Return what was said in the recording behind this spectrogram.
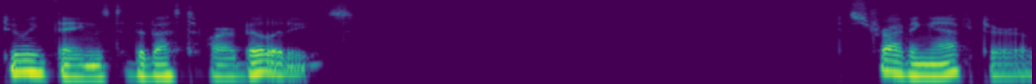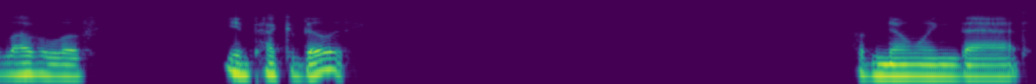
doing things to the best of our abilities, to striving after a level of impeccability, of knowing that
